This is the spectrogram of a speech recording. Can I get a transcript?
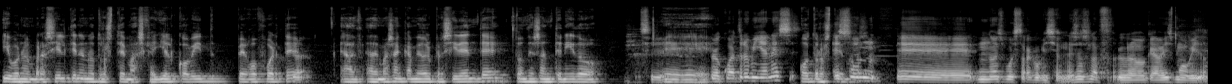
y bueno, en Brasil tienen otros temas, que allí el COVID pegó fuerte. Además han cambiado el presidente, entonces han tenido... Eh, Pero 4 millones, otros temas. eso eh, no es vuestra comisión, eso es lo que habéis movido.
